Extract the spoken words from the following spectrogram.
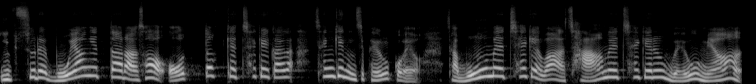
입술의 모양에 따라서 어떻게 체계가 생기는지 배울 거예요. 자, 모음의 체계와 자음의 체계를 외우면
